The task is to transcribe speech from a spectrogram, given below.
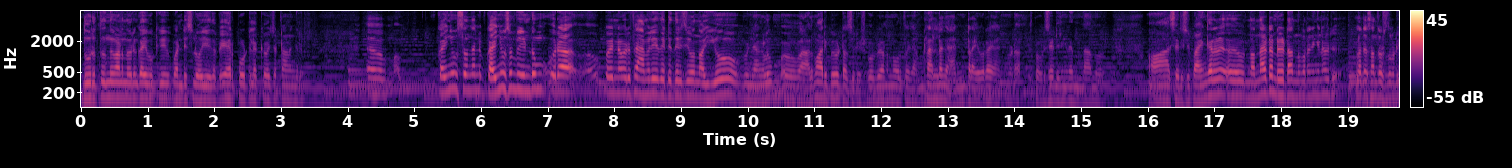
ദൂരത്ത് നിന്ന് കാണുന്നവരും കൈപൊക്കി വണ്ടി സ്ലോ ചെയ്തൊക്കെ എയർപോർട്ടിലൊക്കെ വെച്ചിട്ടാണെങ്കിലും. കഴിഞ്ഞ ദിവസം തന്നെ കഴിഞ്ഞ ദിവസം വീണ്ടും ഒരു പിന്നെ ഒരു ഫാമിലി തെറ്റിദ്ധരിച്ച് വന്നു. അയ്യോ ഞങ്ങളും ആൾ മാറിപ്പോയി കേട്ടോ. സുരേഷ് ഗോപിയാണെന്ന് ഓർത്തു. ഞങ്ങളല്ല ഞാൻ ഡ്രൈവറെ. ഞാൻ ഇവിടെ റോഡ് സൈഡിൽ ഇങ്ങനെ നിന്നാന്ന് പറഞ്ഞു ആ ശരി ശരി. ഭയങ്കര നന്നായിട്ടുണ്ട് കേട്ടോ എന്ന് പറഞ്ഞിങ്ങനെ ഒരു വളരെ സന്തോഷത്തോടെ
